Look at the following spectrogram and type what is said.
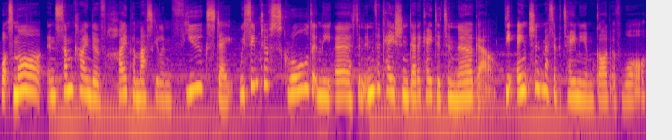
What's more, in some kind of hypermasculine fugue state, we seem to have scrawled in the earth an invocation dedicated to Nergal, the ancient Mesopotamian god of war.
